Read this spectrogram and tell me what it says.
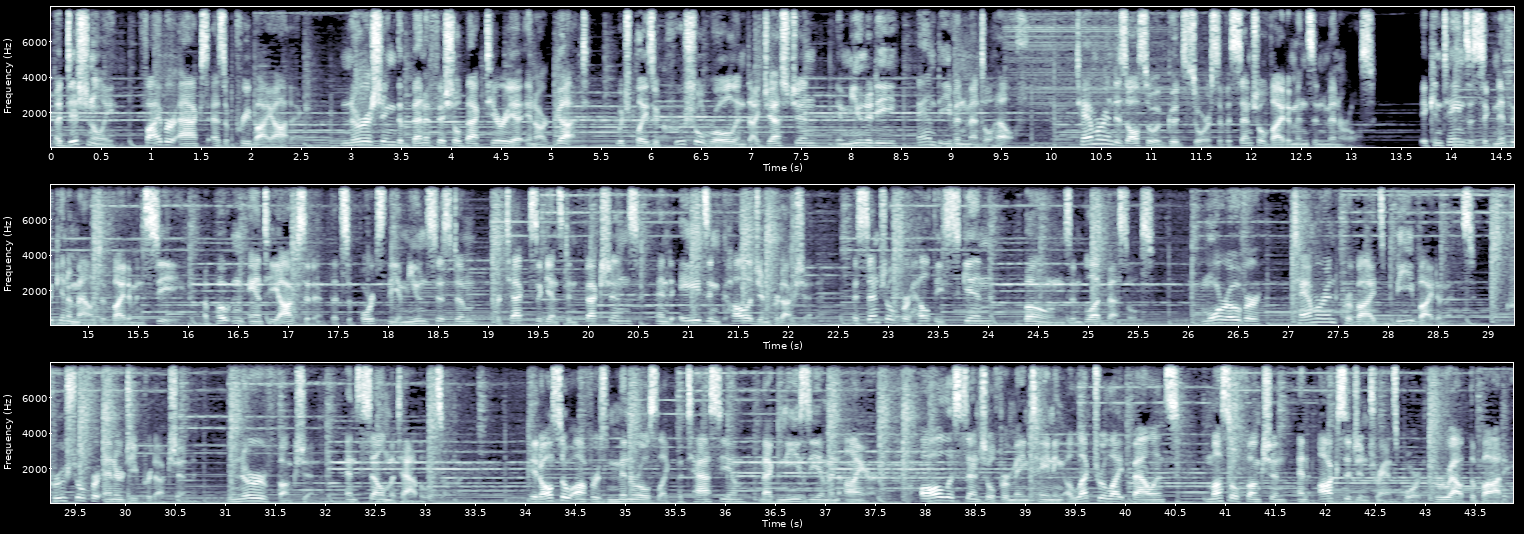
Additionally, fiber acts as a prebiotic, nourishing the beneficial bacteria in our gut, which plays a crucial role in digestion, immunity, and even mental health. Tamarind is also a good source of essential vitamins and minerals. It contains a significant amount of vitamin C, a potent antioxidant that supports the immune system, protects against infections, and aids in collagen production, essential for healthy skin, bones, and blood vessels. Moreover, tamarind provides B vitamins, crucial for energy production, nerve function, and cell metabolism. It also offers minerals like potassium, magnesium, and iron, all essential for maintaining electrolyte balance, muscle function, and oxygen transport throughout the body.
